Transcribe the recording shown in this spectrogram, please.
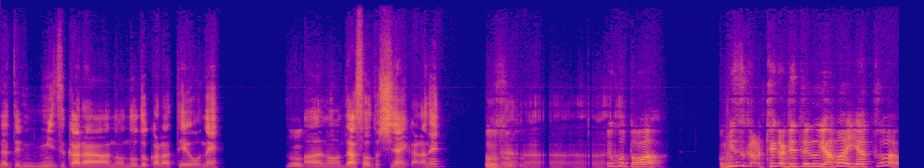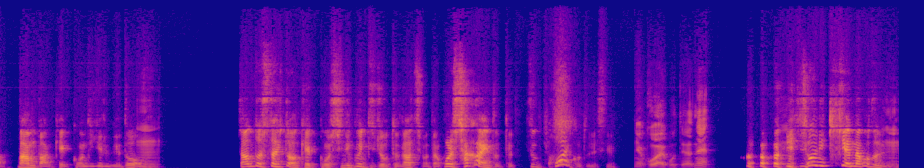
だって自らあの喉から手をね、そうあの出そうとしないからね。そうそうそう。ということは、自ら手が出てるやばいやつはバンバン結婚できるけど、うん。ちゃんとした人は結婚しにくいって状態になってしまったら、これ社会にとってすごい怖いことですよ。いや怖いことやね。非常に危険なことです。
